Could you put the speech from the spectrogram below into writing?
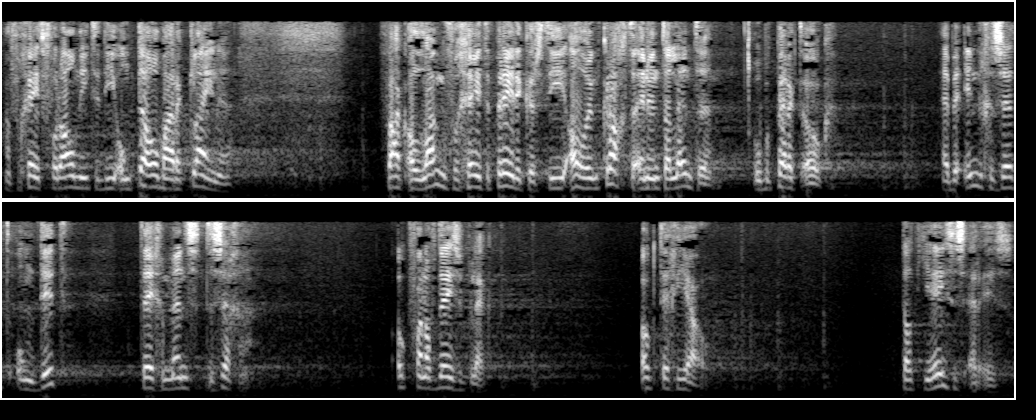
Maar vergeet vooral niet die ontelbare kleine, vaak al lang vergeten predikers die al hun krachten en hun talenten, hoe beperkt ook, hebben ingezet om dit tegen mensen te zeggen. Ook vanaf deze plek. Ook tegen jou. Dat Jezus er is.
